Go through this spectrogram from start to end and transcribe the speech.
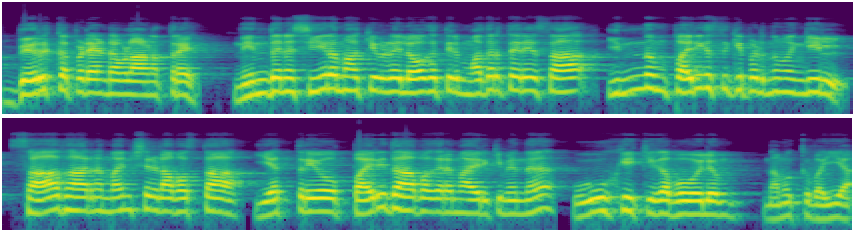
വെറുക്കപ്പെടേണ്ടവളാണത്രേ. നിന്ദന ശീലമാക്കിയവരുടെ ലോകത്തിൽ മദർ തെരേസ ഇന്നും പരിഹസിക്കപ്പെടുന്നുവെങ്കിൽ സാധാരണ മനുഷ്യരുടെ അവസ്ഥ എത്രയോ പരിതാപകരമായിരിക്കുമെന്ന് ഊഹിക്കുക പോലും നമുക്ക് വയ്യ.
